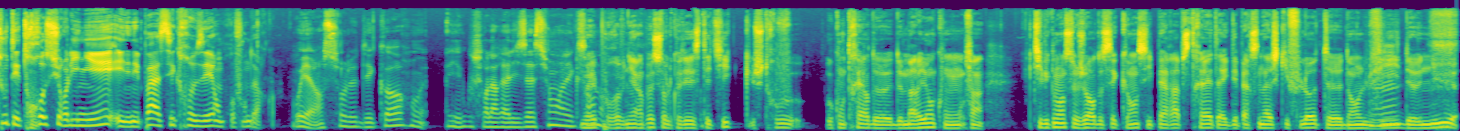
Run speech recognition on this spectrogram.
tout est trop surligné et n'est pas assez creusé en profondeur. Quoi. Oui, alors sur le décor et, ou sur la réalisation, Oui, Alexandre. pour revenir un peu sur le côté esthétique, je trouve au contraire de, de Marion qu'on. Enfin, Typiquement, ce genre de séquence hyper abstraite avec des personnages qui flottent euh, dans le vide, nus. Euh,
